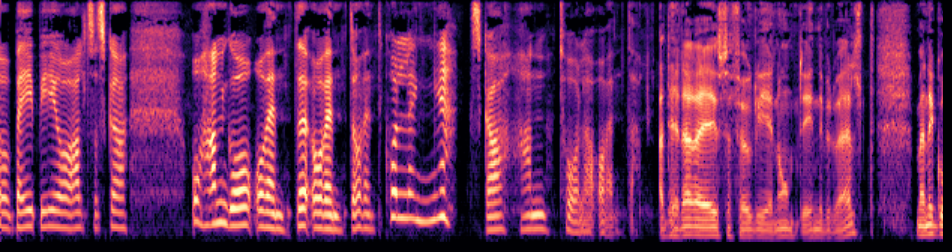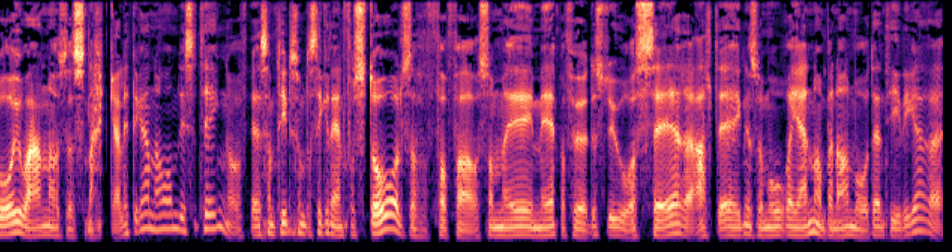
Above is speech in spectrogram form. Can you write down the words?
og baby og alt som skal og han går og venter og venter og venter. Hvor lenge skal han tåle å vente? Ja, Det der er jo selvfølgelig enormt individuelt. Men det går jo an å snakke litt om disse ting. Og eh, samtidig som det sikkert er en forståelse for far, som er med på fødestua og ser alt det egentlig som mor er gjennom på en annen måte enn tidligere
